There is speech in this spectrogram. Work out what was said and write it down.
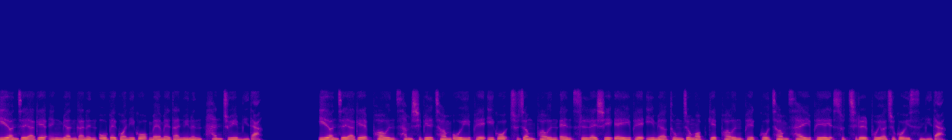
이연제약의 액면가는 500원이고 매매 단위는 한 주입니다. 이연제약의 퍼은 31.52배이고 추정 퍼은 N/A배이며 동종업계 퍼은 109.42배의 수치를 보여주고 있습니다.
